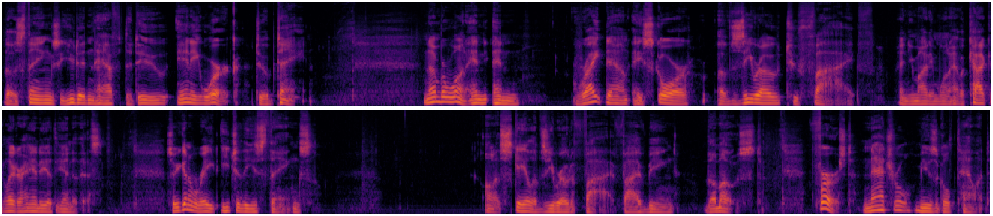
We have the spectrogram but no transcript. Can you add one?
those things you didn't have to do any work to obtain. Number one, and, and write down a score of zero to five. And you might even want to have a calculator handy at the end of this. So you're going to rate each of these things on a scale of zero to five, five being the most. First, natural musical talent.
